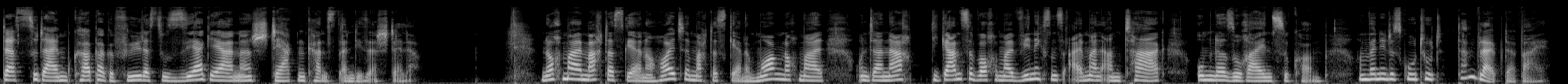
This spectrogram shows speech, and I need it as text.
das zu deinem Körpergefühl, das du sehr gerne stärken kannst an dieser Stelle. Nochmal, mach das gerne heute, mach das gerne morgen nochmal und danach die ganze Woche mal wenigstens einmal am Tag, um da so reinzukommen. Und wenn dir das gut tut, dann bleib dabei.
